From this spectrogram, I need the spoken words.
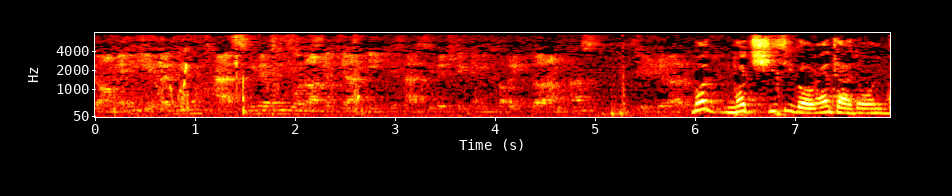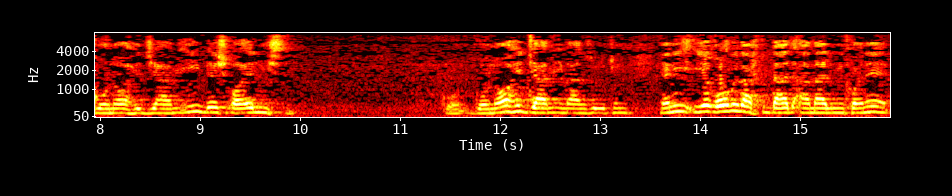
جامعه ولی اون تاثیر اون گناه جمعی که تاثیرش یعنی تاریخ دارم هست ما ما چیزی واقعا تحت اون گناه جمعی بهش قائل نیستیم. گناه جمعی منظورتون یعنی یه قومی وقتی بد عمل می‌کنه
